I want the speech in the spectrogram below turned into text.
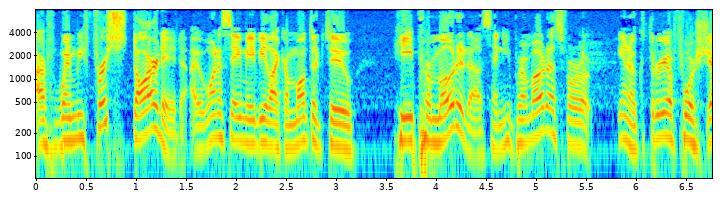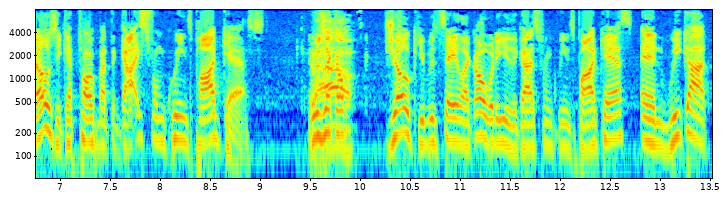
our, when we first started, I want to say maybe like a month or two, he promoted us and he promoted us for you know three or four shows. He kept talking about the guys from Queens podcast. It was like a joke. He would say like, "Oh, what are you, the guys from Queens podcast?" And we got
